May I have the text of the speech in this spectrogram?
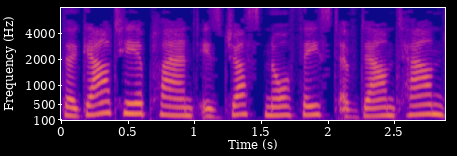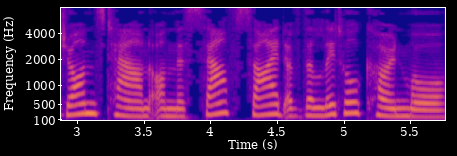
The Gautier plant is just northeast of downtown Johnstown on the south side of the Little Conemaugh.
